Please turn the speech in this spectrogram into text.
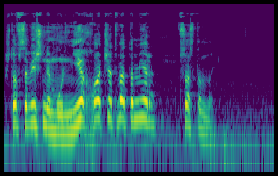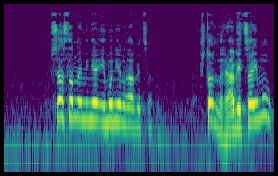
Что Всевышнему не хочет в этом мире? Все остальное. Все остальное ему не нравится. Что нравится ему?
